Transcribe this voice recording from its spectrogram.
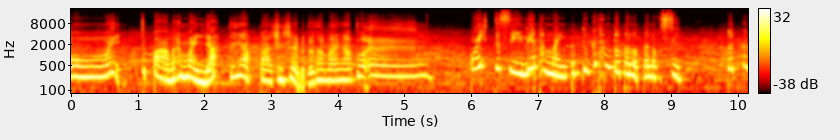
โอ้ย จะป่ามาทำไมยะ ก็อยากป่าเฉยๆแบบตัวทำไมครับตัวเอง โอ๊ย จะซีเรียสทำไมเป็นตูก็ทำตัวตลกตลกๆสิตุ๊ดก็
